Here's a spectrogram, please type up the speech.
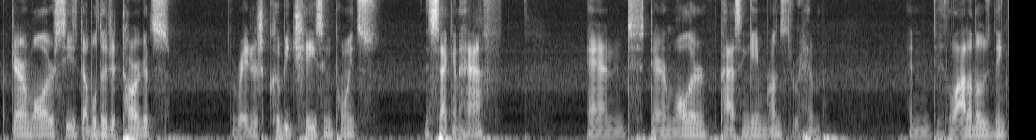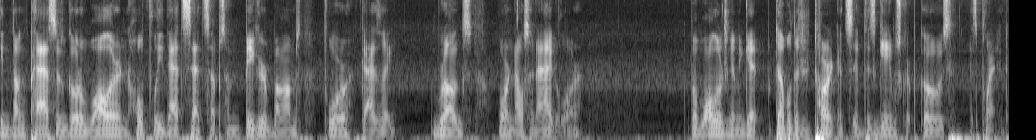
but Darren Waller sees double-digit targets. The Raiders could be chasing points in the second half and Darren Waller passing game runs through him. And a lot of those dink and dunk passes go to Waller, and hopefully that sets up some bigger bombs for guys like Ruggs or Nelson Agholor. But Waller's going to get double digit targets if this game script goes as planned.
